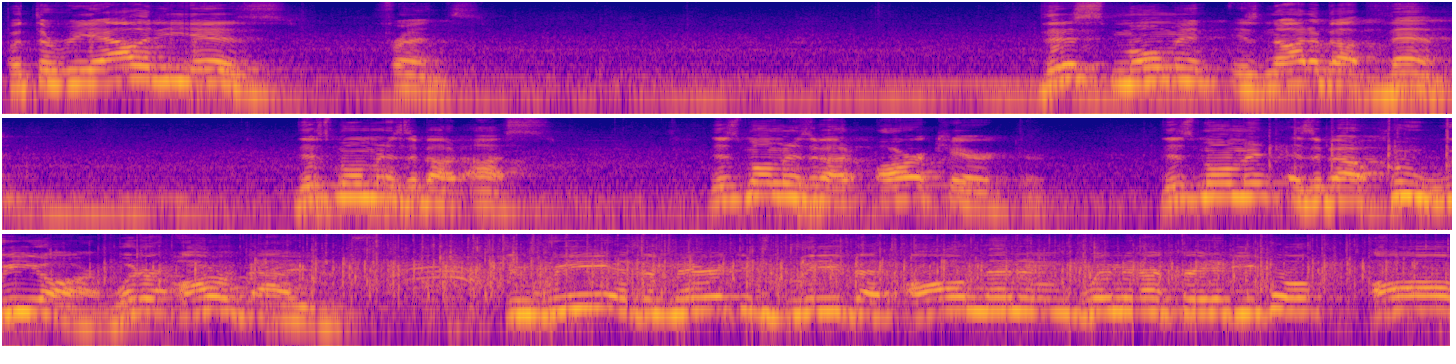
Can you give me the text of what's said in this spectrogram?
But the reality is, friends, this moment is not about them. This moment is about us. This moment is about our character. This moment is about who we are. What are our values? Do we as Americans believe that all men and women are created equal? All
